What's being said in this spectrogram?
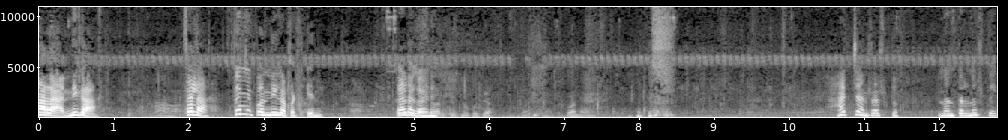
मारा निघा. चला तुम्ही पण निघा पटकेने. काढा गाडी. हाच चान्स असतो. नंतर नसते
